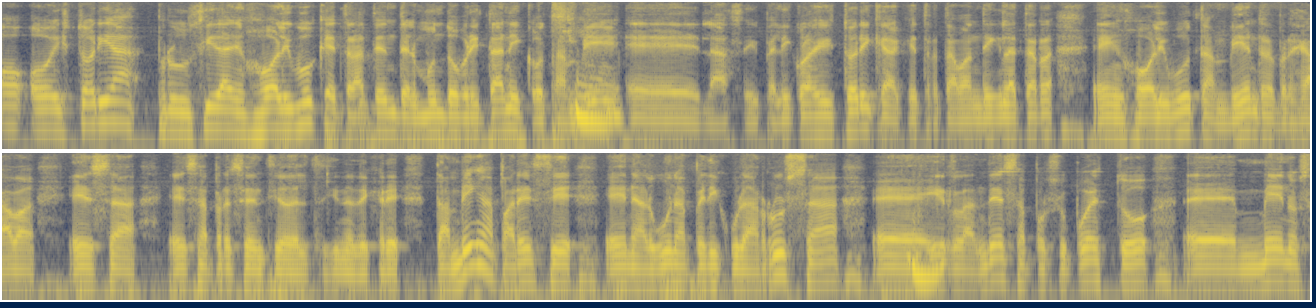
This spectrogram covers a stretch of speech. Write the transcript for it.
O, o historias producidas en Hollywood que traten del mundo británico. También Sí. eh, las películas históricas que trataban de Inglaterra en Hollywood también reflejaban esa esa presencia del cine de Jerez. También aparece en alguna película rusa eh, irlandesa por supuesto eh, menos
